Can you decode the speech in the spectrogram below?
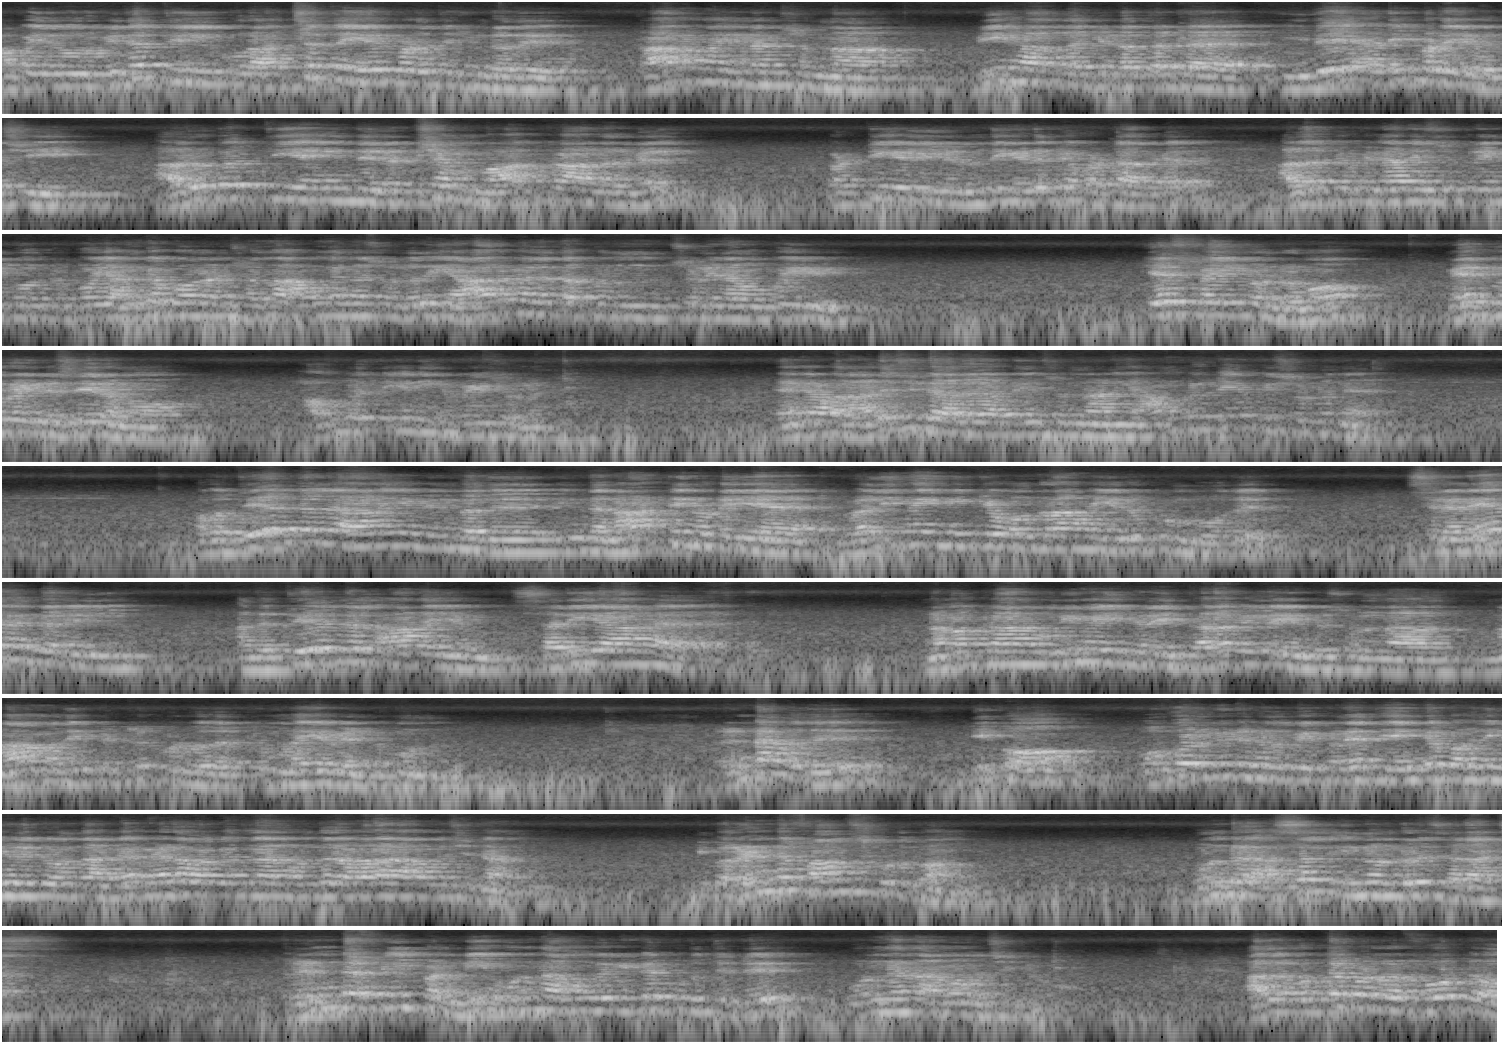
அப்போ இது ஒரு விதத்தில் ஒரு அச்சத்தை ஏற்படுத்துகின்றது. காரணம் என்னன்னு சொன்னால் பீகார்ல கிட்டத்தட்ட இதே அடிப்படையை வச்சு அறுபத்தி ஐந்து லட்சம் வாக்காளர்கள் பட்டியலில் இருந்து எடுக்கப்பட்டார்கள். அதற்கு பின்னாடி சுப்ரீம் கோர்ட் போய் அங்க போனோம்னு சொன்னா அவங்க என்ன சொல்றது யார் மேல தப்புன்னு சொல்லி நம்ம போய் கேஸ் ஃபைல் பண்றோமோ மேற்முறையீடு செய்யறோமோ அவங்கள்ட்டயே நீங்க போய் சொல்லுங்க. ஏங்க அவர் அடிச்சுட்டாரு அப்படின்னு சொன்னா நீங்க அவங்கள்ட்டயே போய் சொல்லுங்க. அப்ப தேர்தல் ஆணையம் என்பது இந்த நாட்டினுடைய வலிமை மிக்க ஒன்றாக இருக்கும் போது சில நேரங்களில் அந்த தேர்தல் ஆணையம் சரியாக நமக்கான உரிமைகளை தரவில்லை என்று சொன்னால் நாம் அதை பெற்றுக்கொள்வதற்கு முனைய வேண்டும் ஒன்று. ரெண்டாவது இப்போ ஒவ்வொரு வீடுகளுக்கு இப்ப நேற்று எங்க பகுதிகளுக்கு வந்தாங்க மேடவாக்கத்தில் வந்து வர ஆரம்பிச்சுட்டாங்க. இப்ப ரெண்டு ஃபார்ம்ஸ் கொடுப்பாங்க. ஒன்று அசல் இன்னொன்று ஜெராக்ஸ் ரெண்டை ஃபில் பண்ணி ஒன்று அவங்க கிட்ட கொடுத்துட்டு ஒன்று நாம வச்சுக்கணும். அதில் ஒட்டப்படுற போட்டோ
